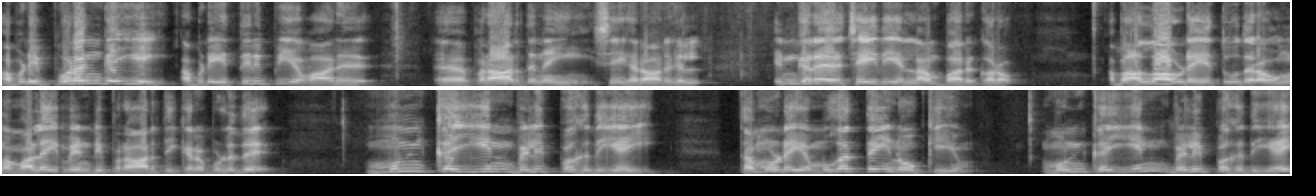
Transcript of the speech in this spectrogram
அப்படி புறங்கையை அப்படியே திருப்பியவாறு பிரார்த்தனை செய்கிறார்கள் என்கிற செய்தியெல்லாம் பார்க்கிறோம். அப்போ அல்லாஹ்வுடைய தூதர் அவங்க மழை வேண்டி பிரார்த்திக்கிற பொழுது முன்கையின் வெளிப்பகுதியை தம்முடைய முகத்தை நோக்கியும் முன்கையின் வெளிப்பகுதியை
